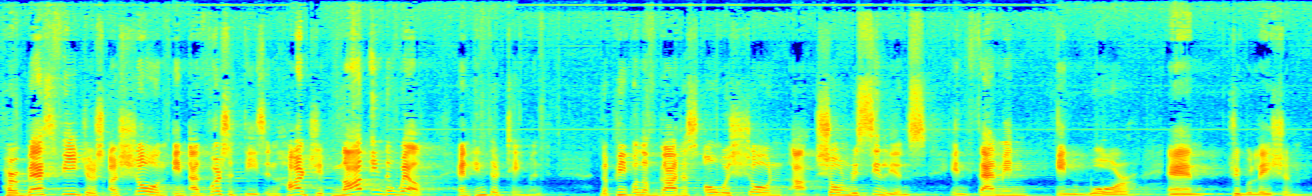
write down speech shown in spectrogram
Her best features are shown in adversities and hardship, not in the wealth and entertainment. The people of God has always shown, uh, shown resilience in famine, in war, and tribulation.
